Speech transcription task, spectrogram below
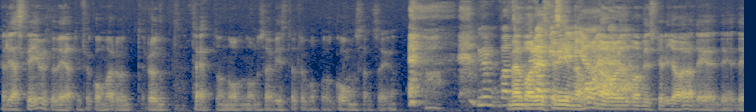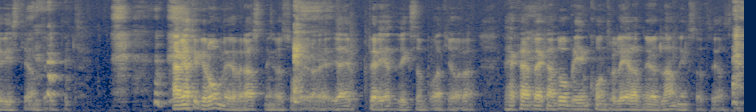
eller jag skrev till dig att du får komma runt, runt 13.00 så jag visste att du var på gång så att säga. Men vad Men vad det skulle innehålla och vad vi skulle göra det, det, det visste jag inte riktigt. Nej, men jag tycker om överraskningar och så. Jag, är- jag är beredd liksom på att göra. Det här kan, det kan då bli en kontrollerad nödlandning så att säga.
